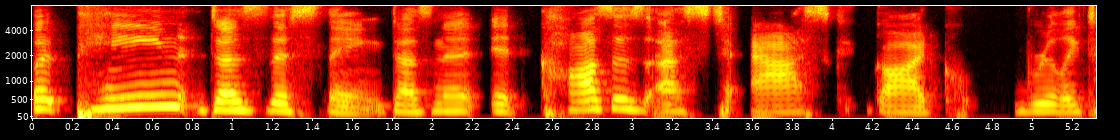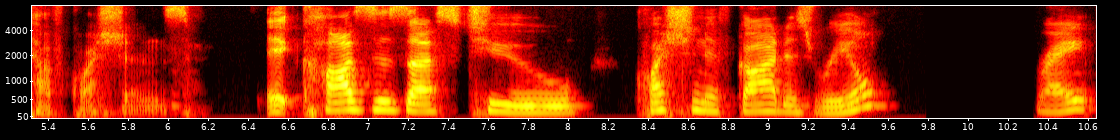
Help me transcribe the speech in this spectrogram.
But pain does this thing, doesn't it? It causes us to ask God really tough questions. It causes us to question if God is real, right?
